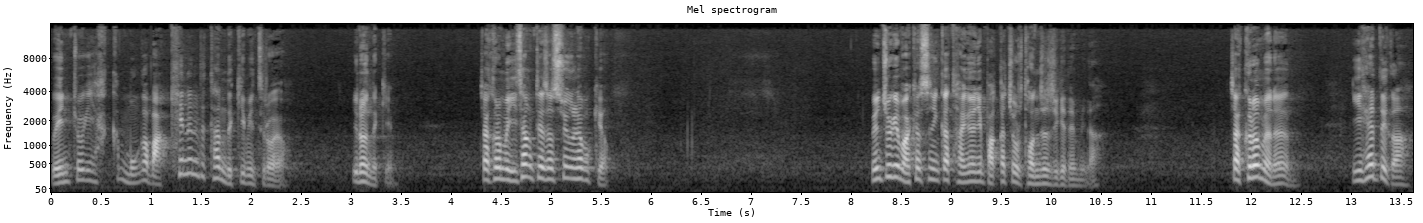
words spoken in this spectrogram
왼쪽이 약간 뭔가 막히는 듯한 느낌이 들어요. 이런 느낌. 자, 그러면 이 상태에서 스윙을 해볼게요. 왼쪽이 막혔으니까 당연히 바깥쪽으로 던져지게 됩니다. 자, 그러면은 이 헤드가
